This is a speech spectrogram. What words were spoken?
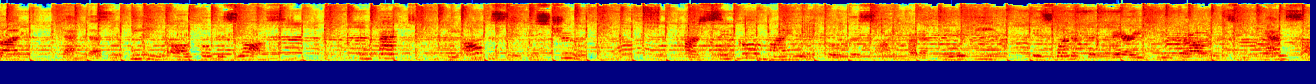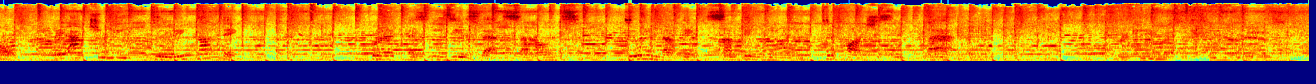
But that doesn't mean all hope is lost. In fact, the opposite is true. Our single-minded focus on productivity is one of the very few problems we can solve by actually doing nothing. But as easy as that sounds, doing nothing is something we need to consciously plan. The key message here is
